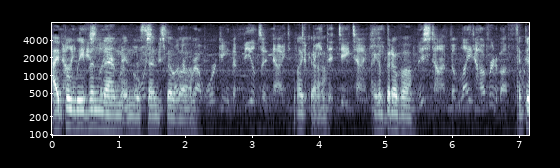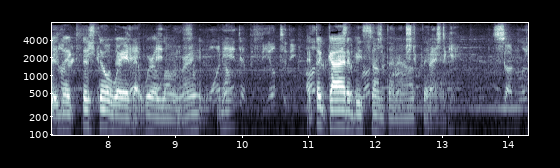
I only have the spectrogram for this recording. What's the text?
I believe in them in the Boas and his sense of uh, out working in the fields at night like uh, beat the daytime like a bit of a This time, the light hovered about like, there's no way that we're alone, right? You know? the field to the Like, other there gotta be something out there. Suddenly,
